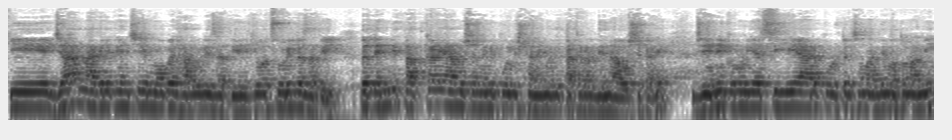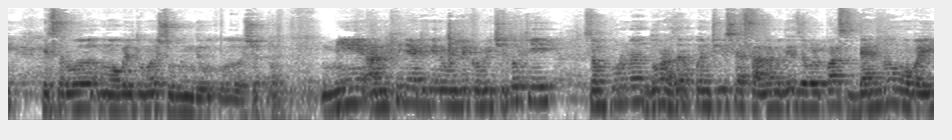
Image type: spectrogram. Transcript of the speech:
की ज्या नागरिकांचे मोबाईल हरवले जातील किंवा चोरीला जातील तर त्यांनी तात्काळ या अनुषंगाने पोलीस ठाण्यामध्ये तक्रार देणं आवश्यक आहे जेणेकरून या सीएआर पोर्टलच्या माध्यमातून आम्ही हे सर्व मोबाईल तुम्हाला शोधून देऊ शकतो मी आणखीन या ठिकाणी उल्लेख करू इच्छितो की संपूर्ण दोन हजार पंचवीस या सालामध्ये जवळपास ब्याण्णव मोबाईल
